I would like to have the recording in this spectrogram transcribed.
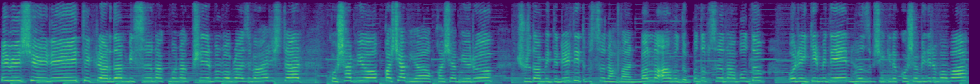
Evet şöyle tekrardan bir sığınak mınak bir şeyler bulmam lazım arkadaşlar. Koşamıyorum. Koşamıyorum. Koşamıyorum. Şuradan bir de neredeydi bu sığınak lan? Vallahi ah buldum. Buldum sığınağı buldum. Oraya girmeden hızlı bir şekilde koşabilirim ama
